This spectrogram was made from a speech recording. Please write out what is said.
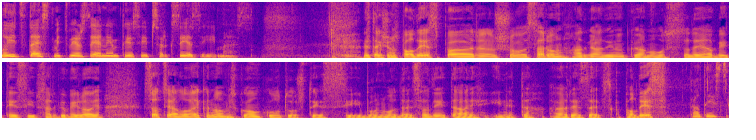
līdz desmit virzieniem tiesības sargs iezīmēs. Es teikšu jums paldies par šo sarunu. Atgādinu, ka mūsu studijā bija Tiesības sarga biroja sociālo, ekonomisko un kultūras tiesību nodaļas vadītāja Ineta Rezevska. Paldies! Paldies!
